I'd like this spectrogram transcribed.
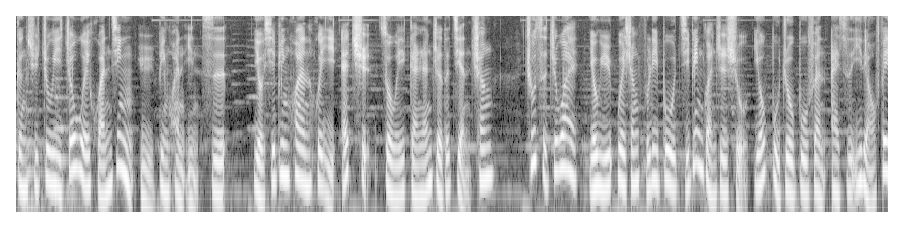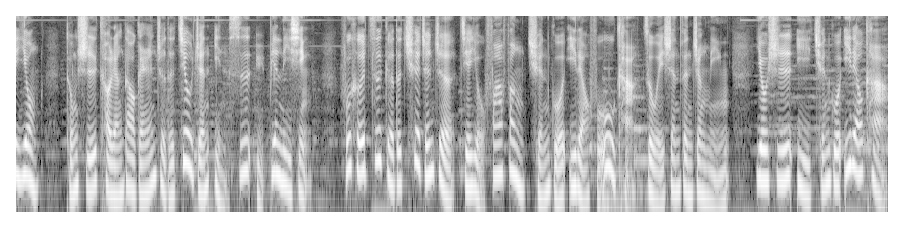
更需注意周围环境与病患隐私。有些病患会以 H 作为感染者的简称。除此之外，由于卫生福利部疾病管制署有补助部分艾滋医疗费用，同时考量到感染者的就诊隐私与便利性。符合资格的确诊者皆有发放全国医疗服务卡作为身份证明，有时以全国医疗卡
